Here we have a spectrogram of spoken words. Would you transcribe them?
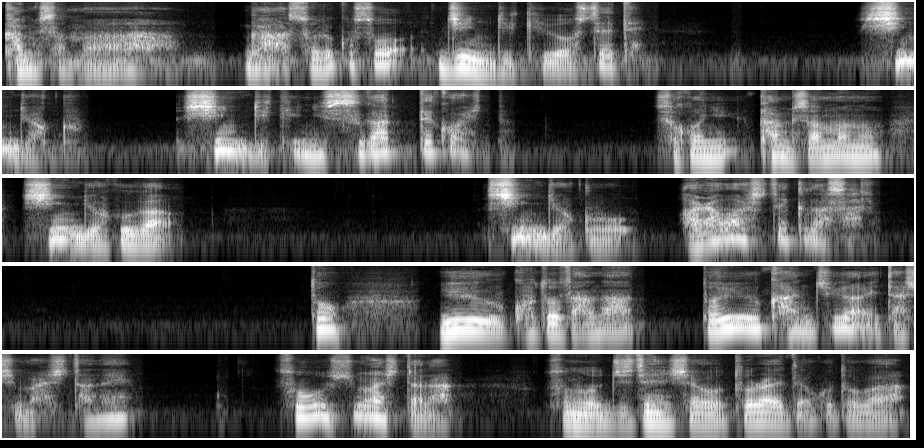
神様がそれこそ人力を捨てて神力神力にすがってこいとそこに神様の神力が神力を表してくださるということだなという感じがいたしましたね。そうしましたらその自転車を捉えたことが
